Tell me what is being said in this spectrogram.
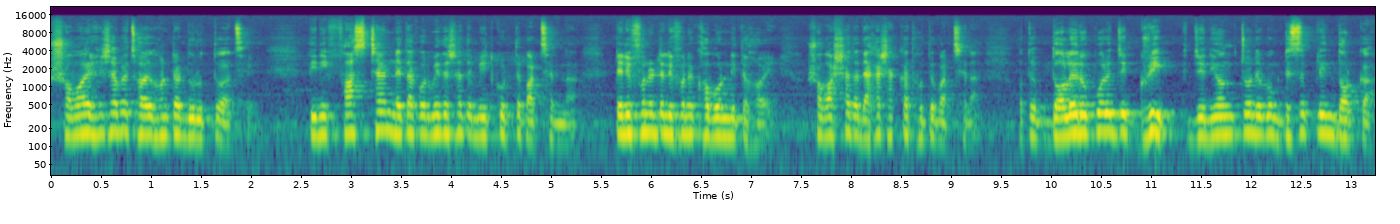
সময়ের হিসাবে ছয় ঘণ্টার দূরত্ব আছে। তিনি ফার্স্ট হ্যান্ড নেতাকর্মীদের সাথে মিট করতে পারছেন না। টেলিফোনে টেলিফোনে খবর নিতে হয়। সবার সাথে দেখা সাক্ষাৎ হতে পারছে না। অতএব দলের উপরে যে গ্রিপ যে নিয়ন্ত্রণ এবং ডিসিপ্লিন দরকার,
